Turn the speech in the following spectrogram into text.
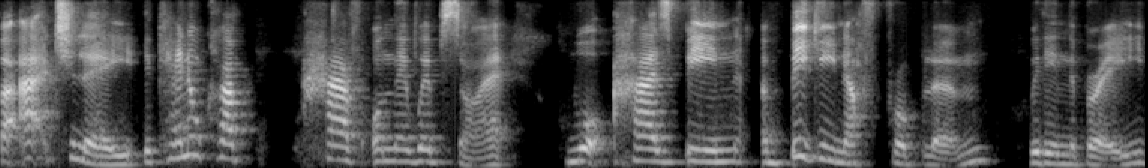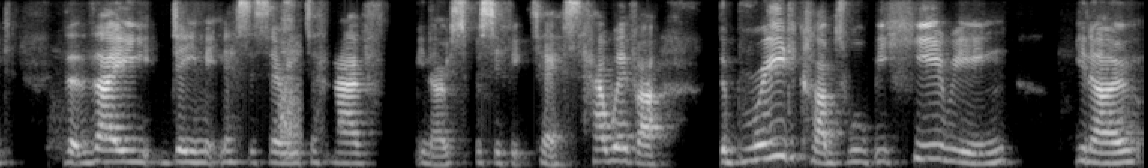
But actually, the kennel club have on their website what has been a big enough problem within the breed that they deem it necessary to have, you know, specific tests. However, the breed clubs will be hearing, you know,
